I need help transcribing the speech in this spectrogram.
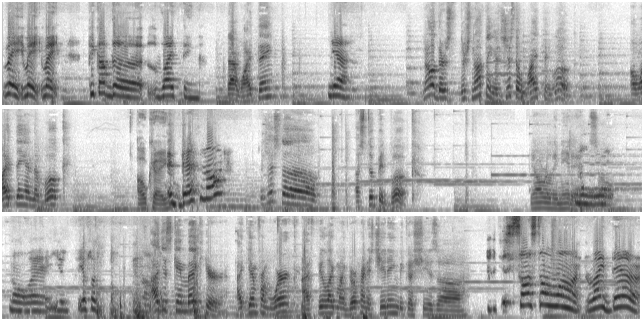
Wait, wait, wait. Pick up the white thing. That white thing? Yeah. No, there's there's nothing. It's just a white thing. Look, a white thing in the book. Okay. A Death Note? It's just a a stupid book. You don't really need it. No So way. No way. You you have no. I just came back here. I came from work. I feel like my girlfriend is cheating because she's uh. I just saw someone right there.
